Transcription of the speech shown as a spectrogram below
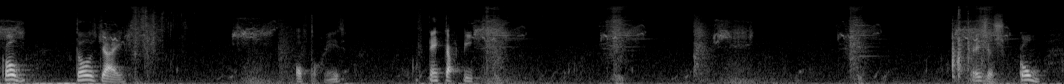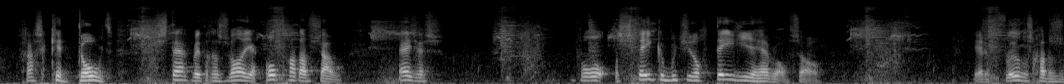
Kom, dood jij. Of toch niet? Of nee, toch niet? Jezus, kom. Ga eens een keer dood. Sterk met er wel je kont gaat of zo. Jezus. Vol steken moet je nog tegen je hebben of zo. Ja, de vleugels gaan er zo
